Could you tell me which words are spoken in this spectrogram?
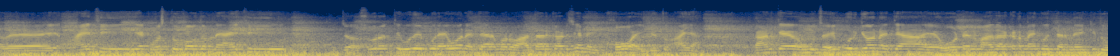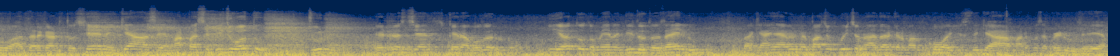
હવે અહીંથી એક વસ્તુ કહું તમને, અહીંથી જો સુરતથી ઉદયપુર આવ્યો ને, ત્યારે મારું આધાર કાર્ડ છે ને એ ખોવાઈ ગયું હતું અહીંયા. કારણ કે હું જયપુર ગયો ને, ત્યાં એ હોટેલમાં આધાર કાર્ડ માંગ્યું ત્યારે મેં કીધું, આધાર કાર્ડ તો છે નહીં, ક્યાં હશે? મારી પાસે બીજું હતું, જૂનું. એડ્રેસ ચેન્જ કર્યા વગરનું. એ હતું તો મેં એને દીધું તો જાયેલું. બાકી અહીંયા આવીને મેં પાછું પૂછ્યું ને, આધાર કાર્ડ મારું ખોવાઈ ગયું છે. કે, હા, મારી પાસે પડ્યું છે, એમ.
